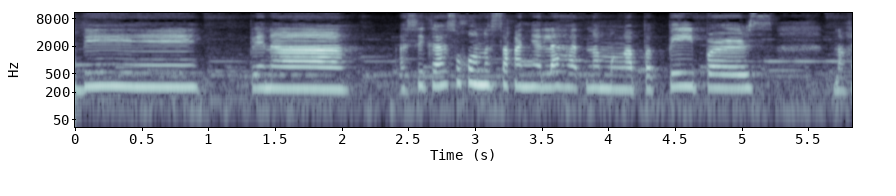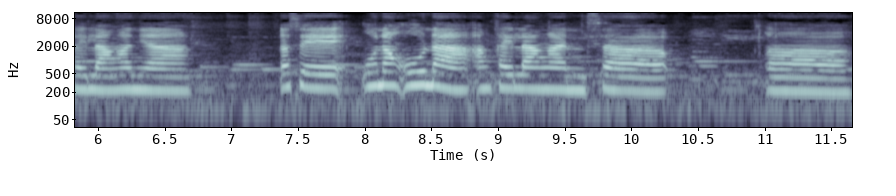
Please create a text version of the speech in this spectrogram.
Di, pina, asikaso ko na sa kanya lahat ng mga pa-papers na kailangan niya. Kasi, unang-una, ang kailangan sa ah,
